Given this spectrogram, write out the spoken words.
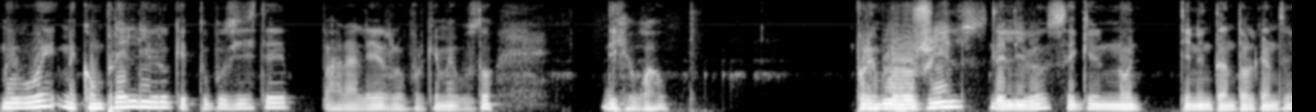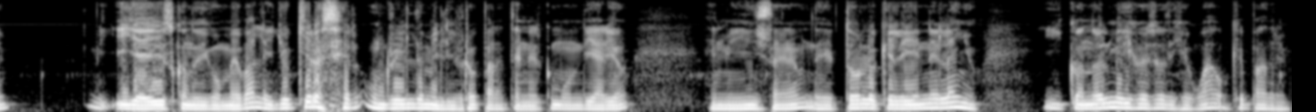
me, voy, me compré el libro que tú pusiste para leerlo porque me gustó. Dije, wow. Por ejemplo, los reels de libros sé que no tienen tanto alcance. Y ahí es cuando digo, me vale, yo quiero hacer un reel de mi libro para tener como un diario en mi Instagram de todo lo que leí en el año. Y cuando él me dijo eso dije, wow, qué padre.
